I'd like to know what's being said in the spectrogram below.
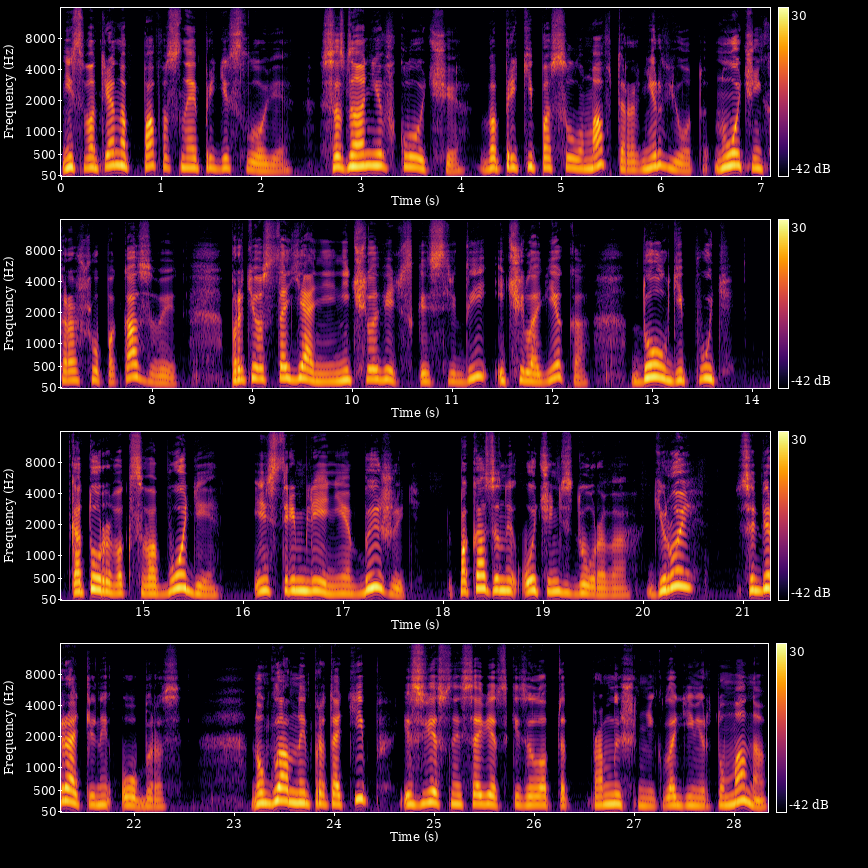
несмотря на пафосное предисловие. Сознание в клочья, вопреки посулам автора, не рвет, но очень хорошо показывает противостояние нечеловеческой среды и человека, долгий путь которого к свободе и стремление выжить показаны очень здорово. Герой – собирательный образ, но главный прототип, известный советский золотопромышленник Владимир Туманов,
